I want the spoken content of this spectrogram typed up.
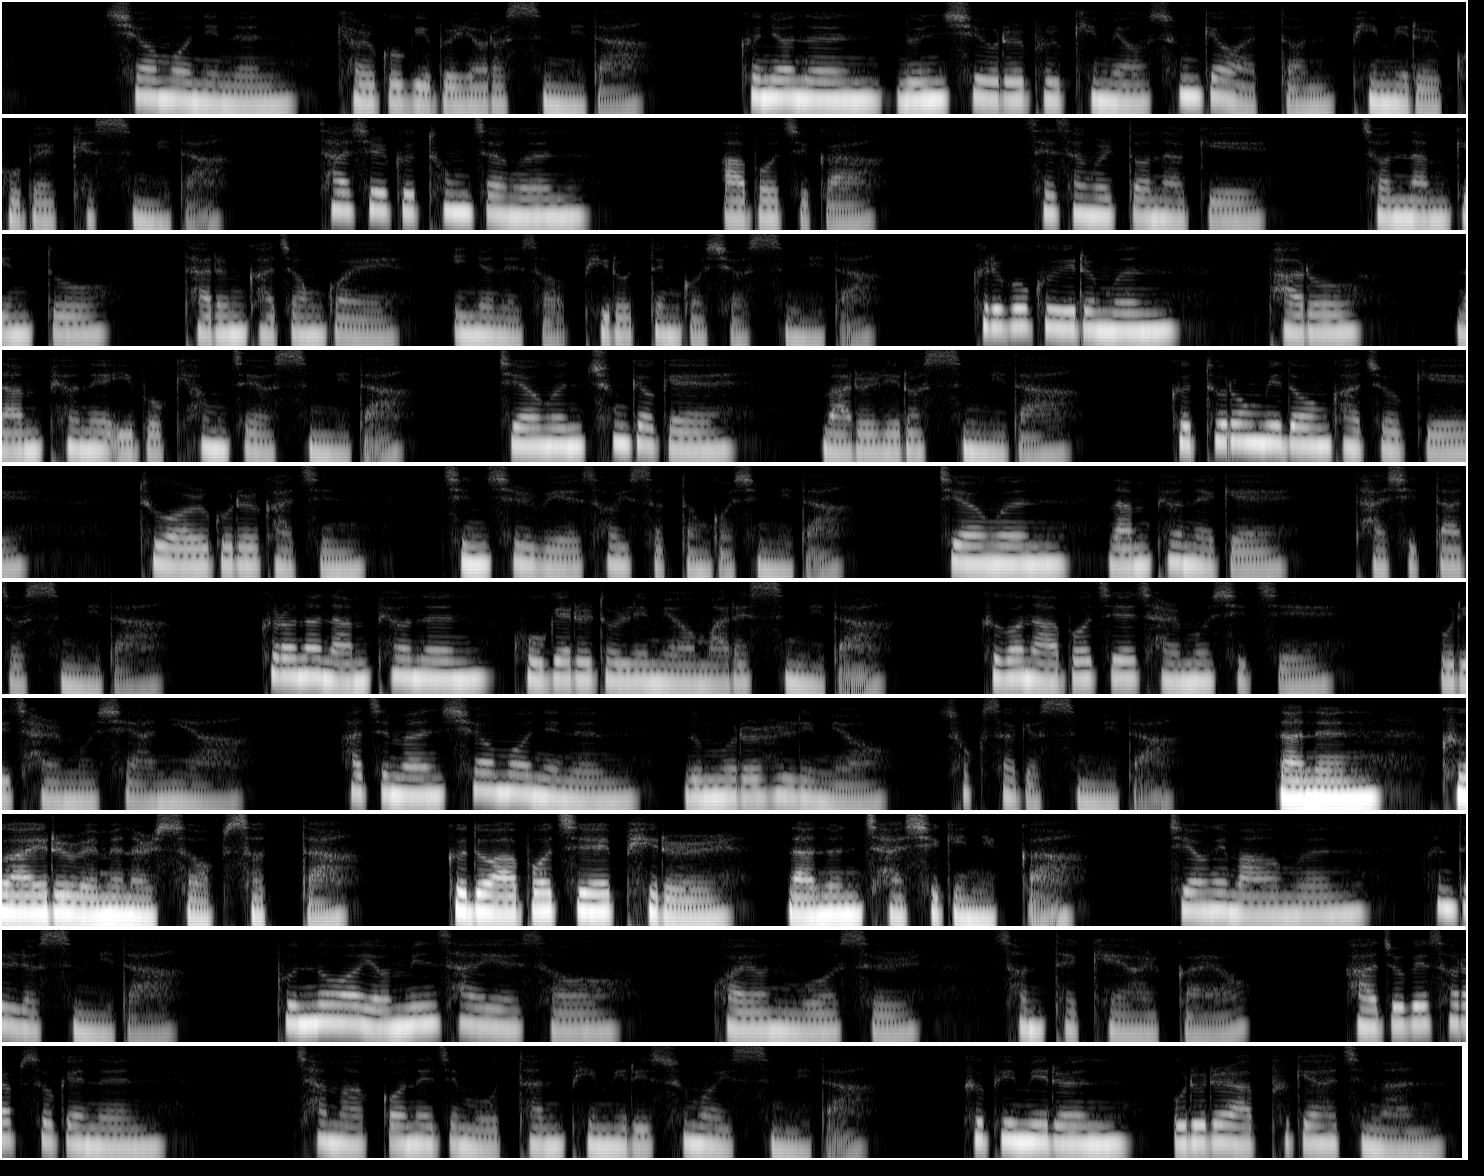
시어머니는 결국 입을 열었습니다. 그녀는 눈시울을 붉히며 숨겨왔던 비밀을 고백했습니다. 사실 그 통장은 아버지가 세상을 떠나기 전 남긴 또 다른 가정과의 인연에서 비롯된 것이었습니다. 그리고 그 이름은 바로 남편의 이복 형제였습니다. 지영은 충격에 말을 잃었습니다. 그토록 믿어온 가족이 두 얼굴을 가진 진실 위에 서 있었던 것입니다. 지영은 남편에게 다시 따졌습니다. 그러나 남편은 고개를 돌리며 말했습니다. 그건 아버지의 잘못이지, 우리 잘못이 아니야. 하지만 시어머니는 눈물을 흘리며 속삭였습니다. 나는 그 아이를 외면할 수 없었다. 그도 아버지의 피를 나눈 자식이니까. 지영의 마음은 흔들렸습니다. 분노와 연민 사이에서 과연 무엇을 선택해야 할까요? 가족의 서랍 속에는 차마 꺼내지 못한 비밀이 숨어 있습니다. 그 비밀은 우리를 아프게 하지만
